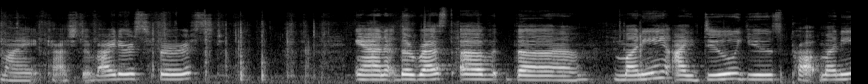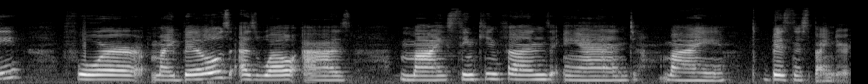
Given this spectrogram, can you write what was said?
my cash dividers first. And the rest of the money, I do use prop money for my bills as well as my sinking funds and my business binder.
